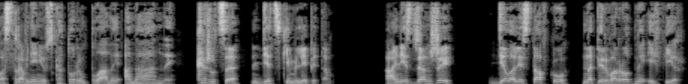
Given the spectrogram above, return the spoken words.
по сравнению с которым планы Анаанны кажутся детским лепетом. Они с Джанжи делали ставку на первородный эфир,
